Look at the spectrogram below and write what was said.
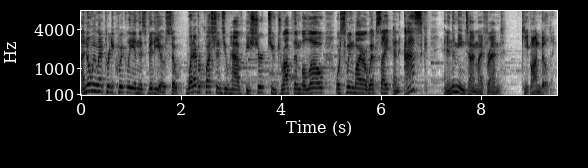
I know we went pretty quickly in this video, so whatever questions you have, be sure to drop them below or swing by our website and ask. And in the meantime, my friend, keep on building.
